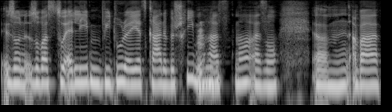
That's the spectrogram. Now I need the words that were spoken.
äh, so sowas zu erleben, wie du da jetzt gerade beschrieben mhm. hast. Ne? Also, ähm, aber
